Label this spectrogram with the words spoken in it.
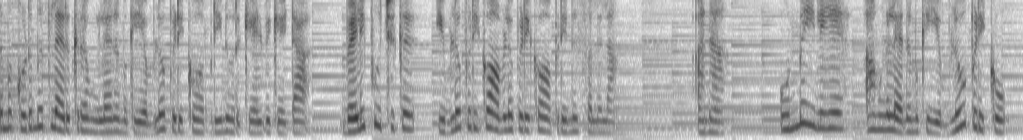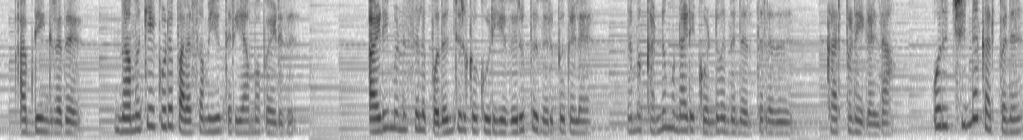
நம்ம குடும்பத்துல இருக்கிறவங்கள நமக்கு எவ்வளவு பிடிக்கும் அப்படின்னு ஒரு கேள்வி கேட்டா வெளிப்பூச்சுக்கு இவ்ளோ பிடிக்கும் அவ்வளவு பிடிக்கும் அப்படின்னு சொல்லலாம். ஆனா உண்மையிலேயே அவங்கள நமக்கு எவ்வளோ பிடிக்கும் அப்படிங்கறது நமக்கே கூட பல சமயம் தெரியாம போயிடுது. அடி மனசுல புதஞ்சிருக்கக்கூடிய விருப்பு வெறுப்புகளை நம்ம கண்ணு முன்னாடி கொண்டு வந்து நிறுத்துறது கற்பனைகள் தான். ஒரு சின்ன கற்பனை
